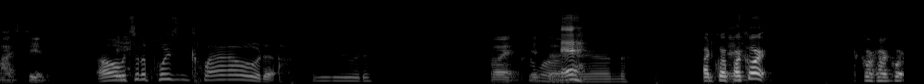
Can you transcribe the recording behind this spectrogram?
Ah, I see it. Oh, it's in a poison cloud, dude. Oh wait, Come on, the Eh. man. Hardcore Eh. parkour. hardcore, hardcore.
